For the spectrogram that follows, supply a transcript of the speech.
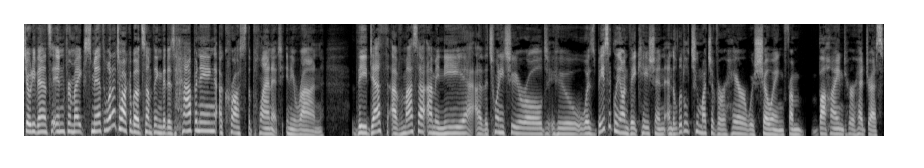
Jody Vance in for Mike Smith. I want to talk about something that is happening across the planet in Iran. The death of Mahsa Amini, uh, the 22 year old who was basically on vacation and a little too much of her hair was showing from behind her headdress.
